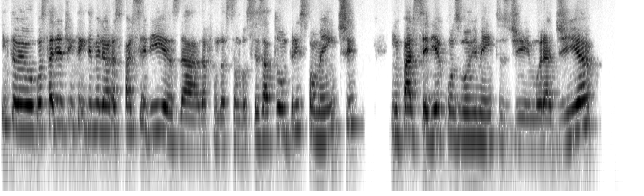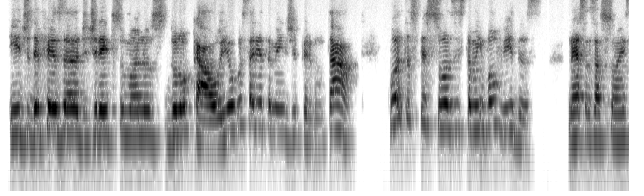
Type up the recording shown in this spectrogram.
então, eu gostaria de entender melhor as parcerias da, da Fundação. Vocês atuam principalmente em parceria com os movimentos de moradia e de defesa de direitos humanos do local. E eu gostaria também de perguntar quantas pessoas estão envolvidas nessas ações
